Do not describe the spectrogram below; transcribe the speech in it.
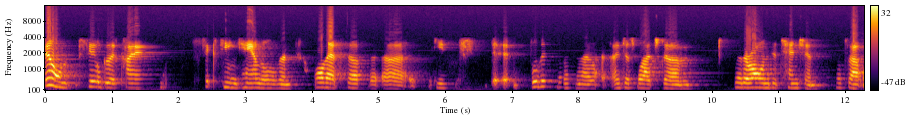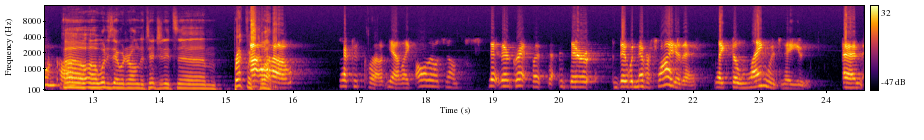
film, feel good kind of 16 candles and all that stuff. Uh, he, uh, I just watched, um, where they're all in detention. What's that one called? Oh, uh, what is that? They're all in detention? It's um, Breakfast Club. Uh, Breakfast Club. Yeah, like all those films. They're, they're great, but they're they would never fly today. Like the language they use, and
